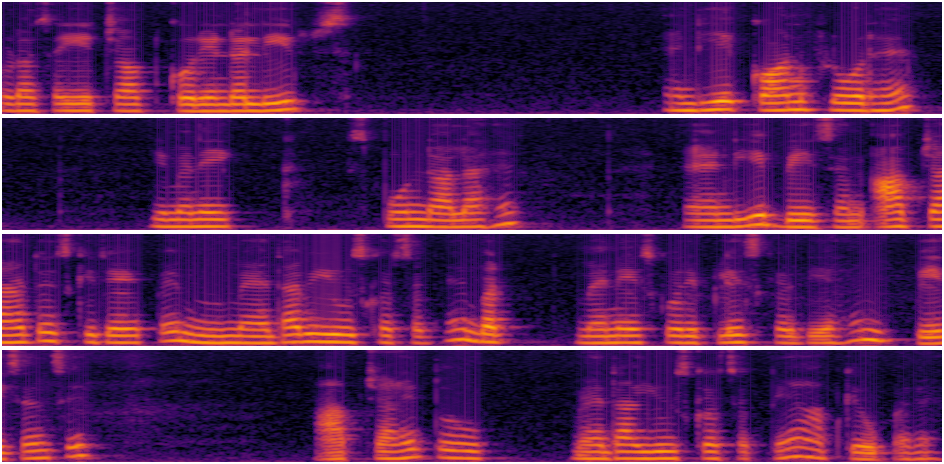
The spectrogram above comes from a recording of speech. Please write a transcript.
थोड़ा सा ये चॉप्ड कोरिएंडर लीव्स एंड ये कॉर्न फ्लोर है। ये मैंने एक स्पून डाला है एंड ये बेसन। आप चाहें तो इसकी जगह पे मैदा भी यूज़ कर सकते हैं बट मैंने इसको रिप्लेस कर दिया है बेसन से। आप चाहें तो मैदा यूज़ कर सकते हैं, आपके ऊपर है।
